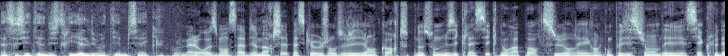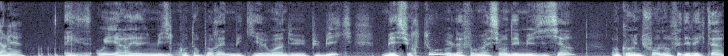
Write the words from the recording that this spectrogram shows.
la société industrielle du XXe siècle. Quoi. Malheureusement, ça a bien marché parce qu'aujourd'hui encore, toute notion de musique classique nous rapporte sur les grandes compositions des siècles derniers. Et oui, alors il y a une musique contemporaine, mais qui est loin du public. Mais surtout, la formation des musiciens, encore une fois, on en fait des lecteurs.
